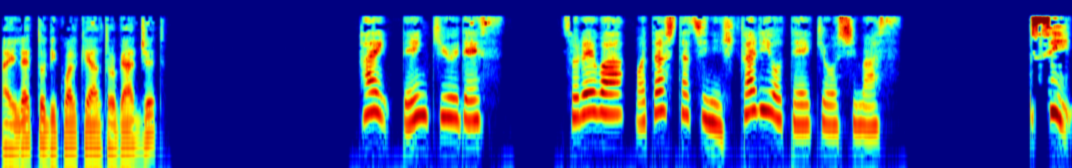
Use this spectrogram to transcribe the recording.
Hai letto di qualche altro gadget? はい、電球です。それは私たちに光を提供します。Sì.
